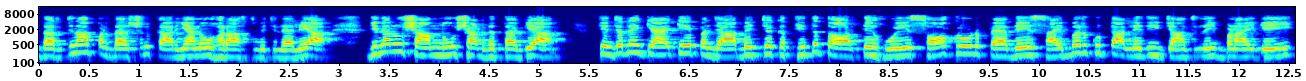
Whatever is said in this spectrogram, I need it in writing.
ਦਰਜਨਾ ਪ੍ਰਦਰਸ਼ਨਕਾਰੀਆਂ ਨੂੰ ਹਿਰਾਸਤ ਵਿੱਚ ਲੈ ਲਿਆ, ਜਿਨ੍ਹਾਂ ਨੂੰ ਸ਼ਾਮ ਨੂੰ ਛੱਡ ਦਿੱਤਾ ਗਿਆ। ਝਿੰਜਰ ਨੇ ਕਿਹਾ ਕਿ ਪੰਜਾਬ ਵਿੱਚ ਕਥਿਤ ਤੌਰ ਤੇ ਹੋਏ 100 ਕਰੋੜ ਰੁਪਏ ਦੇ ਸਾਈਬਰ ਘੁਟਾਲੇ ਦੀ ਜਾਂਚ ਲਈ ਬਣਾਈ ਗਈ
